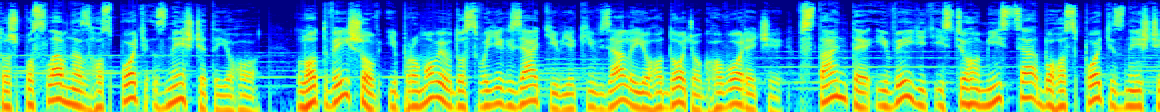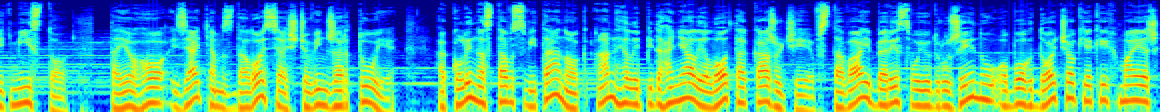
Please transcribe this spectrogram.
тож послав нас Господь знищити його. Лот вийшов і промовив до своїх зятів, які взяли його дочок, говорячи: Встаньте і вийдіть із цього місця, бо Господь знищить місто. Та його зятям здалося, що він жартує. А коли настав світанок, ангели підганяли лота, кажучи: Вставай, бери свою дружину, обох дочок, яких маєш,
